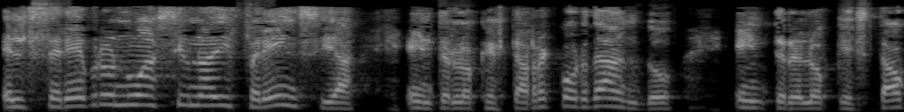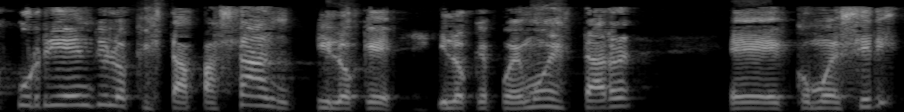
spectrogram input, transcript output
el cerebro no hace una diferencia entre lo que está recordando, entre lo que está ocurriendo y lo que está pasando, y lo que, y lo que podemos estar, eh, como decir,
